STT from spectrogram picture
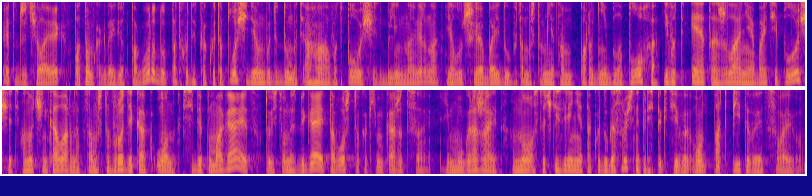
этот же человек потом, когда идет по городу, подходит к какой-то площади, он будет думать, ага, вот площадь, блин, наверное, я лучше ее обойду, потому что мне там пару дней было плохо. И вот это желание обойти площадь, оно очень коварно, потому что вроде как он себе помогает, то есть он избегает того, что, как ему кажется, ему угрожает. Но с точки зрения такой долгосрочной перспективы он подпитывает свою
